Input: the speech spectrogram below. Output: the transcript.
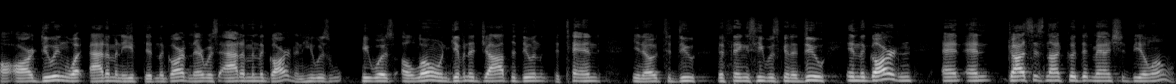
are doing what Adam and Eve did in the garden. There was Adam in the garden. He was, he was alone, given a job to do, to tend, you know, to do the things he was going to do in the garden. And, and God says, not good that man should be alone.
